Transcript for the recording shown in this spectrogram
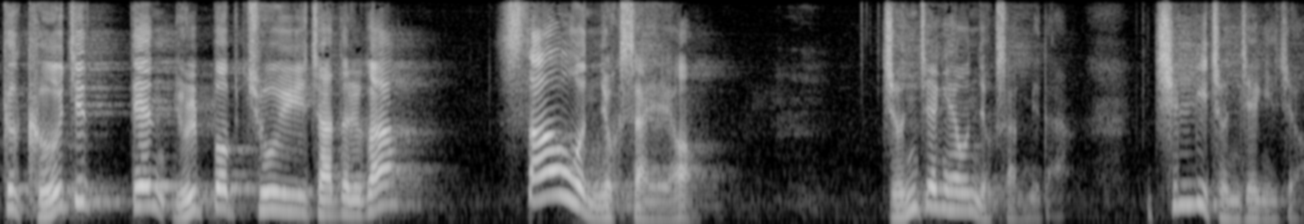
그 거짓된 율법주의자들과 싸워온 역사예요. 전쟁해온 역사입니다. 진리 전쟁이죠.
